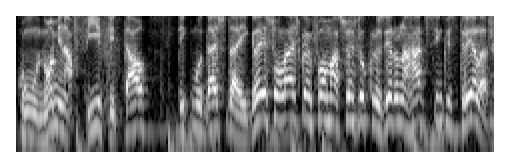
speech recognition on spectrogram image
com o nome na FIFA e tal. Tem que mudar isso daí. Gleison Lage com informações do Cruzeiro na Rádio 5 Estrelas.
